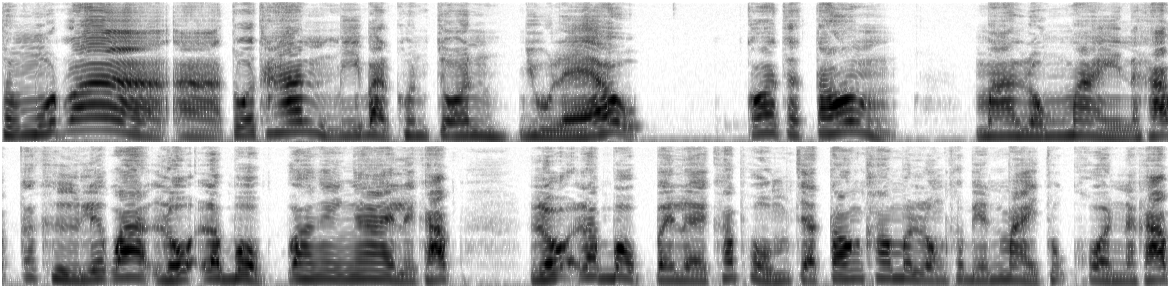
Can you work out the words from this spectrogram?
สมมุติว่าตัวท่านมีบัตรคนจนอยู่แล้ว ก็จะต้องมาลงใหม่นะครับ ก็คือเรียกว่าโละระบบว่าง่าย ๆ เลยครับ ละระบบไปเลยครับผมจะต้องเข้ามาลงทะเบียนใหม่ทุกคนนะครับ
